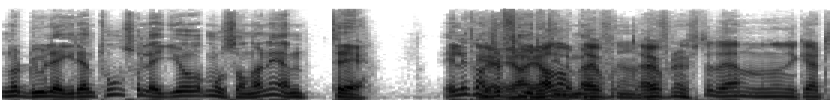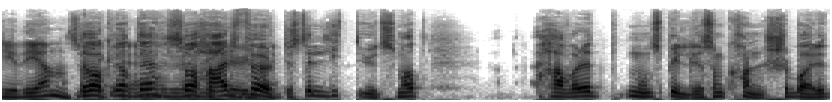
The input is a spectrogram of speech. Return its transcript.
når du legger igjen to, så legger jo motstanderne igjen tre. Eller kanskje ja, fire, ja, da, til og det, med. det er jo fornuftig, det, men når det ikke er tid igjen så Det var akkurat det. Så her føltes det litt ut som at her var det noen spillere som kanskje bare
